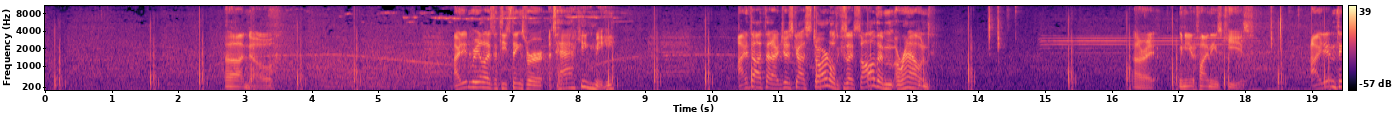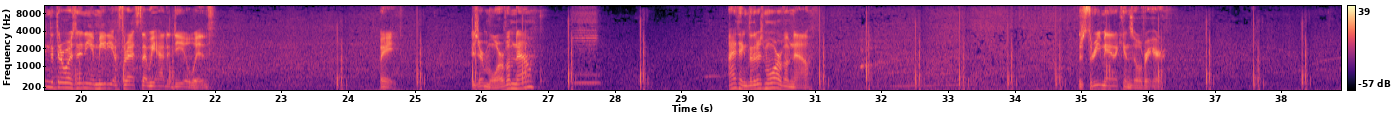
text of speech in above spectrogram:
Uh no. I didn't realize that these things were attacking me. I thought that I just got startled because I saw them around. All right, we need to find these keys. I didn't think that there was any immediate threats that we had to deal with. Wait. Is there more of them now? I think that there's more of them now. There's three mannequins over here.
